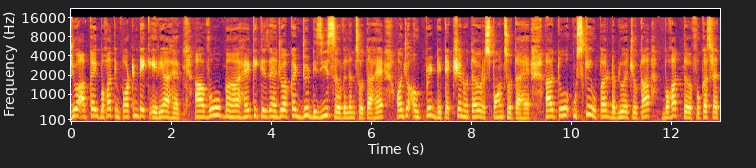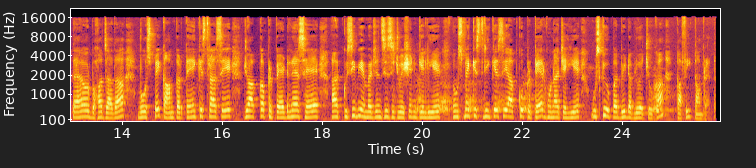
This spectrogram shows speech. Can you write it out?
जो आपका एक बहुत इंपॉर्टेंट इंपॉर्टेंट एक एरिया है वो है कि जो आपका, जो डिज़ीज़ सर्वेलेंस होता है और जो आउटब्रेक डिटेक्शन होता है और रिस्पॉन्स होता है तो उसके ऊपर डब्ल्यू एच ओ का बहुत फोकस रहता है और बहुत ज़्यादा वो उस पर काम करते हैं। किस तरह से जो आपका प्रिपेयर्डनेस है किसी भी इमरजेंसी सिचुएशन के लिए, उसमें किस तरीके से आपको प्रिपेयर होना चाहिए, उसके ऊपर भी डब्ल्यू एच ओ का काफ़ी काम रहता है।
